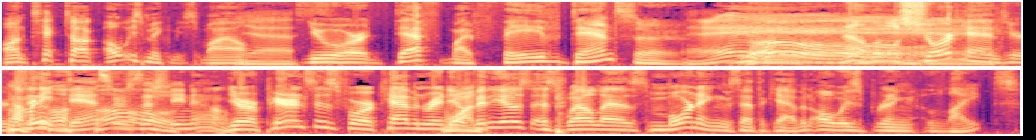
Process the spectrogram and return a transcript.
on TikTok always make me smile. Yes. you're deaf, my fave dancer. hey. Now, a little shorthand here. How too. many dancers does Oh. she know? Your appearances for cabin radio One. videos as well as mornings at the cabin always bring light.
